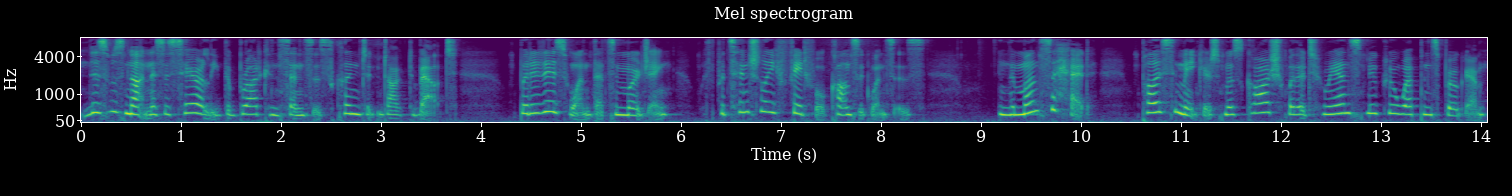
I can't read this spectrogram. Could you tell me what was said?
This was not necessarily the broad consensus Clinton talked about, but it is one that's emerging, with potentially fateful consequences. In the months ahead, policymakers must gauge whether Tehran's nuclear weapons program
